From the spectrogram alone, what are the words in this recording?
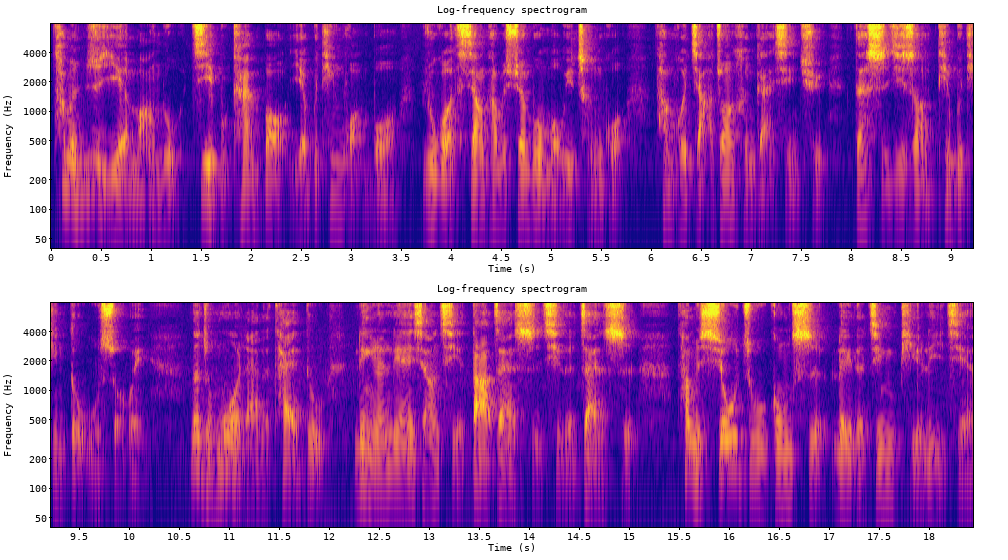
他们日夜忙碌，既不看报，也不听广播。如果向他们宣布某一成果，他们会假装很感兴趣，但实际上听不听都无所谓。那种漠然的态度，令人联想起大战时期的战士。他们修筑工事，累得精疲力竭，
